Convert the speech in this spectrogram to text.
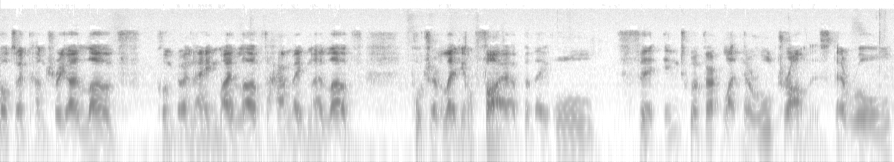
God's Own Country. I love Call Me by Your Name. I love The Handmaiden. I love Portrait of a Lady on Fire. But they all fit into a very like they're all dramas. They're all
